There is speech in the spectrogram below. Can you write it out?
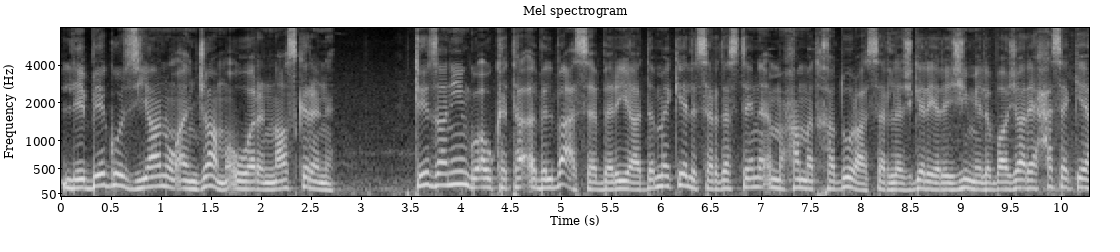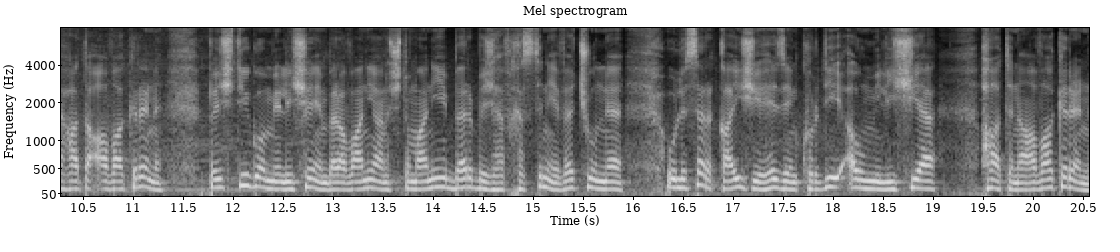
لی بیگو زیان و انجام ورن ناس کرن تێزانین و ئەو کە تا ئەبل بەعسە بەریا دەمەکێ لە سەردەستێن محەممەد خەدورا سەرلەشگەری ڕێژیمێ لە باژارێ حەسەکێ هاتە ئاواکردن پشتی گۆ مێلیشەیەن بەراوانیان شتمانی بەر بژهفخستنێڤە چوونە و لەسەر قایشی هێزین کوردی ئەو میلیشیە هاتن ئاواکردن.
